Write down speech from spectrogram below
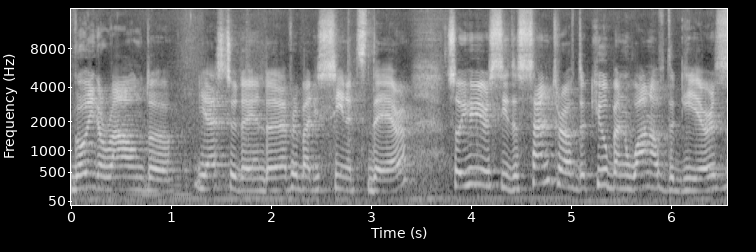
going around uh, yesterday and uh, everybody's seen it's there. So here you see the center of the cube and one of the gears.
